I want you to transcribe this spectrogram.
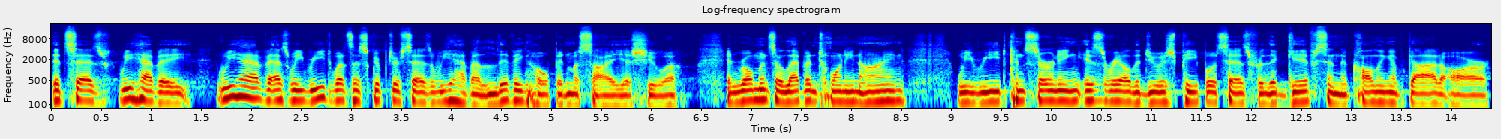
it says we have a we have as we read what the scripture says we have a living hope in messiah yeshua in romans 11 29 we read concerning israel the jewish people it says for the gifts and the calling of god are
